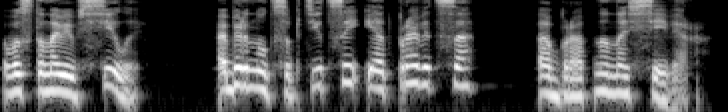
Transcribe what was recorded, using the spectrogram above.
восстановив силы, обернуться птицей и отправиться обратно на север.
